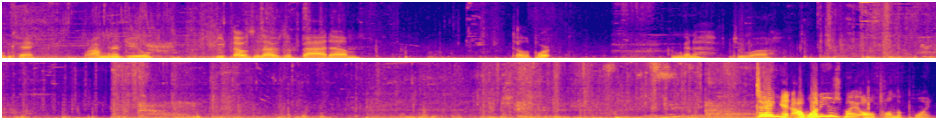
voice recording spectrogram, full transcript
Okay. What I'm gonna do? Shoot, that was that was a bad um teleport. I'm gonna have to uh. Dang it! I want to use my alt on the point.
